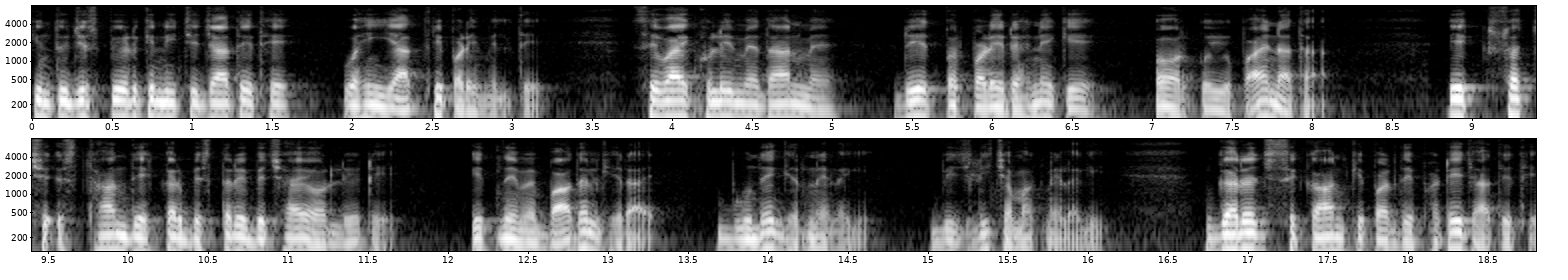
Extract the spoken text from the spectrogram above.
किंतु जिस पेड़ के नीचे जाते थे, वहीं यात्री पड़े मिलते। सिवाय खुले मैदान में, रेत पर पड़े रहने के और कोई उपाय न था। एक स्वच्छ स्थान देखकर बिस्तरे बिछाए और लेटे। इतने में बादल घिराए, बूंदें गिरने लगी, बिजली चमकने लगी। गरज से कान के पर्दे फटे जाते थे।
